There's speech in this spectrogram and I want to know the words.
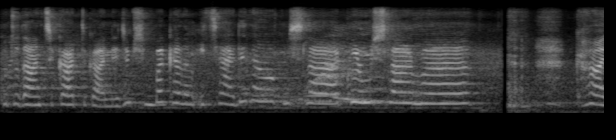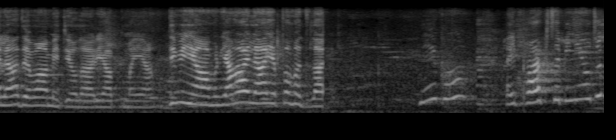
Kutudan çıkarttık anneciğim. Şimdi bakalım içeride ne yapmışlar? Kurmuşlar mı? hala devam ediyorlar yapmaya. Değil mi Yağmur? Ya hala yapamadılar. Ne bu? Hayır parkta biniyorduk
